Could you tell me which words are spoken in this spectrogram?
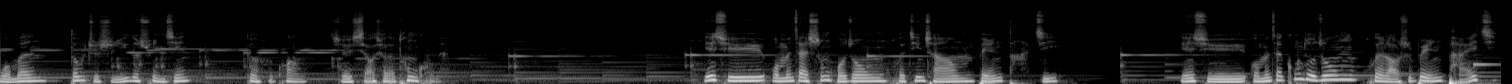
我们都只是一个瞬间，更何况是小小的痛苦呢？也许我们在生活中会经常被人打击，也许我们在工作中会老是被人排挤。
